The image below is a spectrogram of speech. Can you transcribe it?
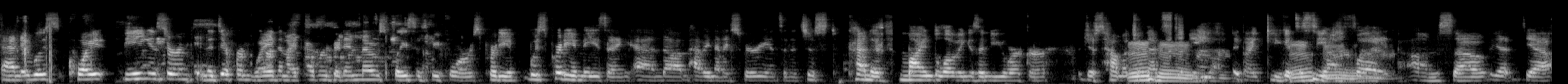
And it was quite being in certain in a different way than I'd ever been in those places before was pretty was pretty amazing. And um, having that experience, and it's just kind of mind blowing as a New Yorker just how much of that Mhm. city like you get to see on Mhm. foot. Um, so yeah, yeah.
